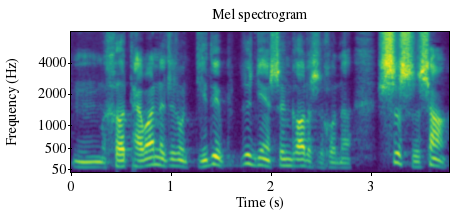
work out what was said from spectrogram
嗯和台湾的这种敌对日渐升高的时候呢，事实上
